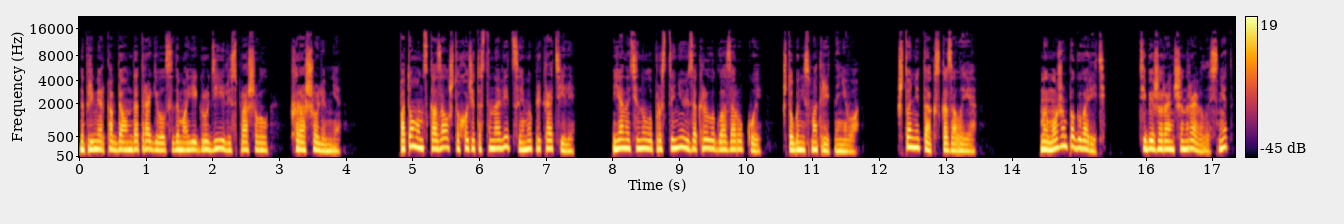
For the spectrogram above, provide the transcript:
например, когда он дотрагивался до моей груди или спрашивал, хорошо ли мне — Потом он сказал, что хочет остановиться, и мы прекратили. Я натянула простыню и закрыла глаза рукой, чтобы не смотреть на него. «Что не так?» — сказала я. «Мы можем поговорить? Тебе же раньше нравилось, нет?»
